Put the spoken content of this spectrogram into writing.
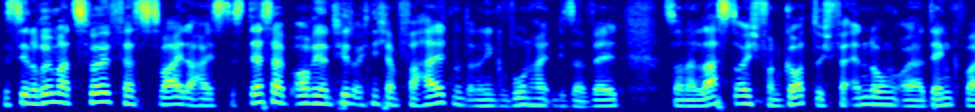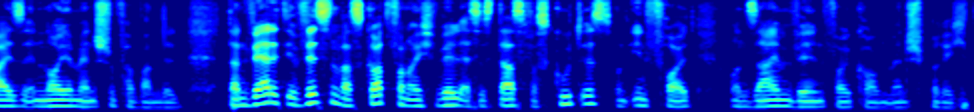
Wisst ihr, in Römer 12, Vers 2, da heißt es, deshalb orientiert euch nicht am Verhalten und an den Gewohnheiten dieser Welt, sondern lasst euch von Gott durch Veränderungen eurer Denkweise in neue Menschen verwandeln. Dann werdet ihr wissen, was Gott von euch will. Es ist das, was gut ist und ihn freut und seinem Willen vollkommen entspricht.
